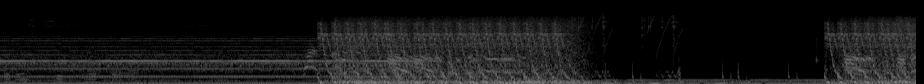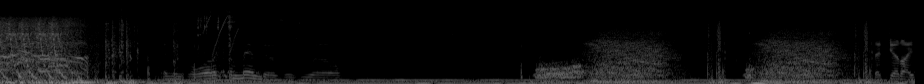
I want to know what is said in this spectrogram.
So there's the secret right there. And there's a lot of commandos as well. That Jedi's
